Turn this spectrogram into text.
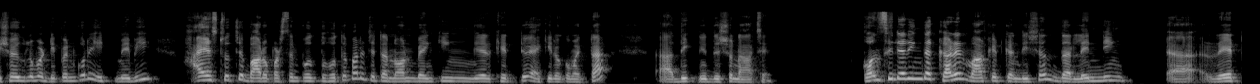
বিষয়গুলোর উপর ডিপেন্ড করে ইট মে বি হাইয়েস্ট হচ্ছে বারো পার্সেন্ট পর্যন্ত হতে পারে, যেটা নন ব্যাংকিং এর ক্ষেত্রেও একই রকম একটা দিক নির্দেশনা আছে। Considering the current market condition the lending uh, rate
